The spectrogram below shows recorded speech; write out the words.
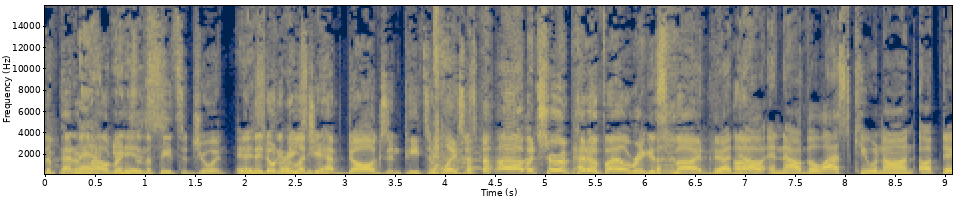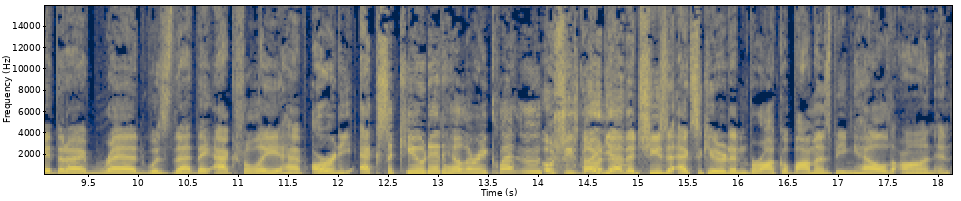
The pedophile man, rings in the pizza joint, and they don't even let you have dogs in pizza places. oh, but sure, a pedophile ring is fine. Yeah, now Um, and now the last QAnon update that I read was that they actually have already executed Hillary Clinton. Oh, she's gone yeah, now? that she's executed, and Barack Obama is being held on an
